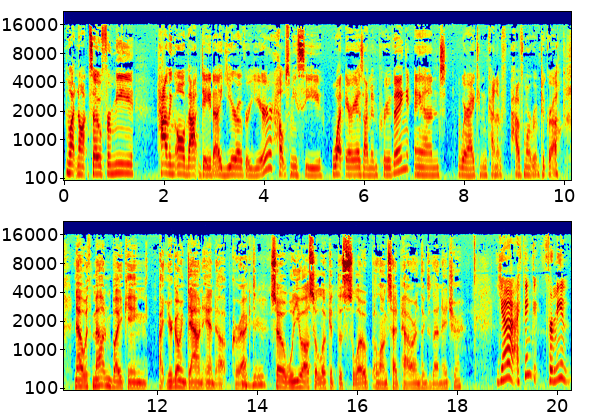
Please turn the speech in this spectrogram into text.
whatnot. So for me, having all that data year over year helps me see what areas I'm improving and where I can kind of have more room to grow. Now, with mountain biking, uh, you're going down and up, correct? Mm-hmm. So, will you also look at the slope alongside power and things of that nature? Yeah, I think for me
